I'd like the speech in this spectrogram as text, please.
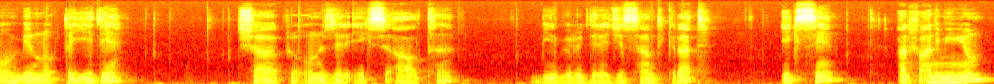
11.7 çarpı 10 üzeri eksi 6 1 bölü derece santigrat eksi alfa alüminyum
